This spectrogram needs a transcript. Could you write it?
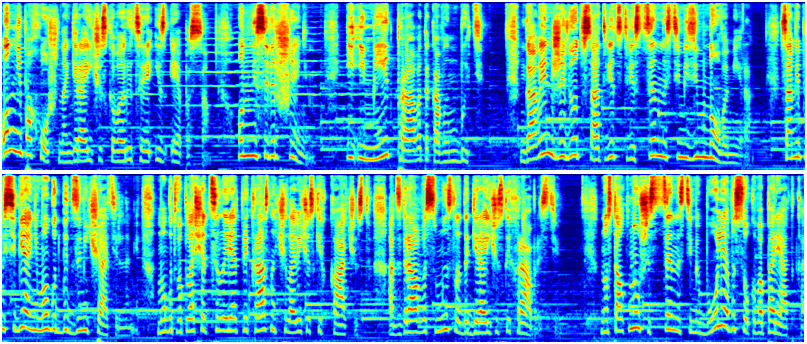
Он не похож на героического рыцаря из эпоса. Он несовершенен и имеет право таковым быть. Гавейн живет в соответствии с ценностями земного мира. Сами по себе они могут быть замечательными, могут воплощать целый ряд прекрасных человеческих качеств, от здравого смысла до героической храбрости. Но столкнувшись с ценностями более высокого порядка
